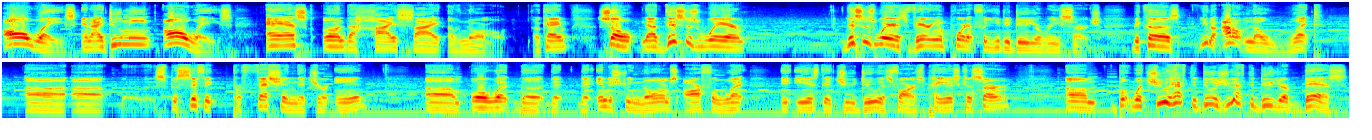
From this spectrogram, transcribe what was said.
always, and I do mean always, ask on the high side of normal. Okay. So now this is where this is where it's very important for you to do your research because you know I don't know what uh, uh, specific profession that you're in um, or what the, the the industry norms are for what it is that you do as far as pay is concerned. Um, but what you have to do is you have to do your best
